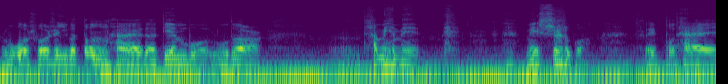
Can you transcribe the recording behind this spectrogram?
如果说是一个动态的颠簸路段，嗯，他们也没。没试过，所以不太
